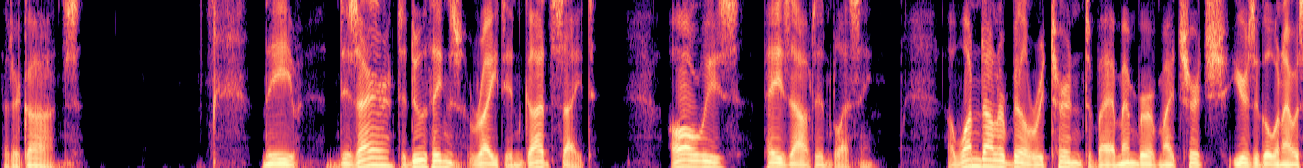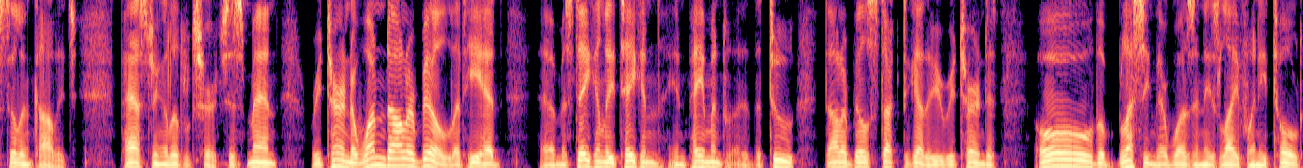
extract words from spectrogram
that are God's. The desire to do things right in God's sight always pays out in blessing. A $1 bill returned to by a member of my church years ago when I was still in college, pastoring a little church. This man returned a $1 bill that he had uh, mistakenly taken in payment. Uh, the $2 bill stuck together. He returned it. Oh, the blessing there was in his life when he told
